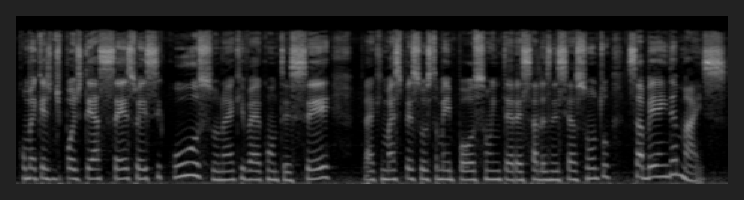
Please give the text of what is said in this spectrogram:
como é que a gente pode ter acesso a esse curso, né, que vai acontecer, para que mais pessoas também possam interessadas nesse assunto saber ainda mais.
